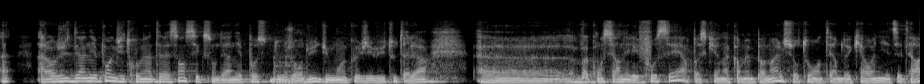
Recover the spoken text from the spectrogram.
Alors juste dernier point que j'ai trouvé intéressant, c'est que son dernier poste d'aujourd'hui, du moins que j'ai vu tout à l'heure, euh, va concerner les faussaires, parce qu'il y en a quand même pas mal, surtout en termes de carognier, etc.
